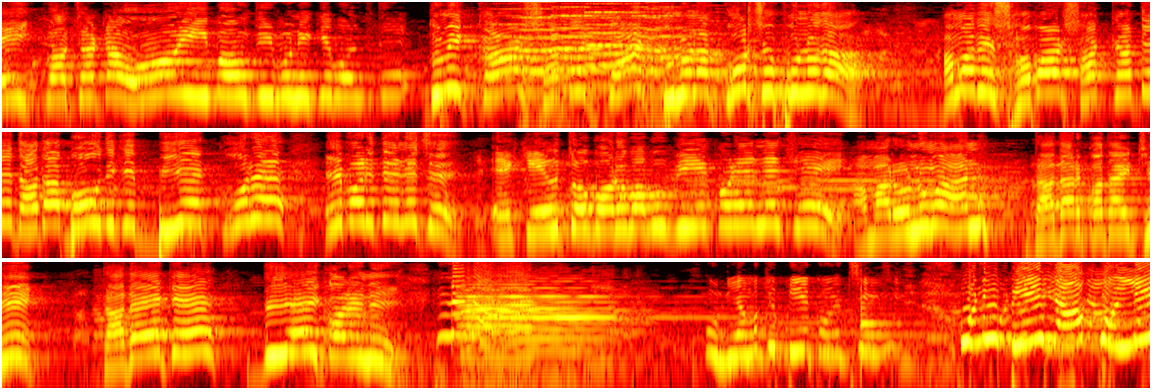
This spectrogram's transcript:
এই কথাটা ওই বৌদিমণিকে বলতে। তুমি কার সাথে কার তুলনা করছ পূর্ণদা? আমাদের সবার সাক্ষাতে দাদা বৌদিকে বিয়ে করে এ বাড়িতে এনেছে। এ কেউ তো বড়বাবু বিয়ে করে এনেছে। আমার অনুমান দাদার কথাই ঠিক। দাদা একে বিয়েই করেনি। উনি আমাকে বিয়ে করেছেন। উনি বিয়ে না করলে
